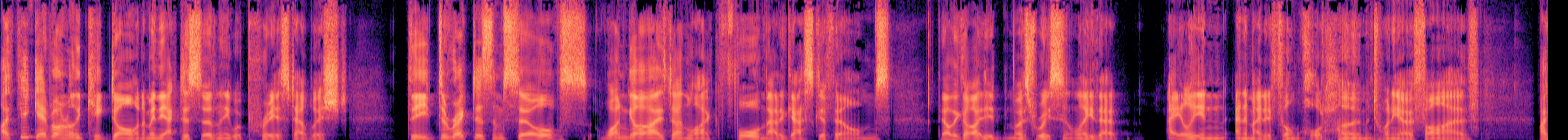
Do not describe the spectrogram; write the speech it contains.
I think everyone really kicked on. I mean, the actors certainly were pre-established. The directors themselves, one guy's done like four Madagascar films. The other guy did most recently that alien animated film called Home in 2005. I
